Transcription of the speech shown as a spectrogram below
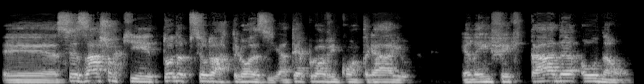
É, vocês acham que toda pseudoartrose, até prova em contrário, ela é infectada ou não?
